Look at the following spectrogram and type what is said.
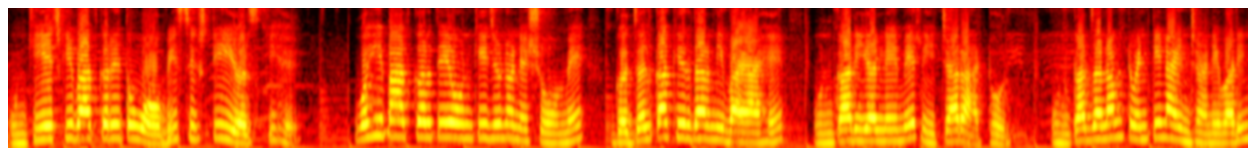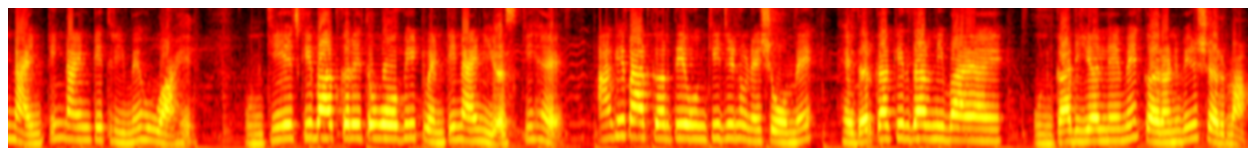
उनकी एज की बात करें तो वो भी 60 इयर्स की है। वही बात करते हैं उनकी जिन्होंने शो में गज़ल का किरदार निभाया है, उनका रियल नेम है रीचा राठौर। उनका जन्म 29 जनवरी 1993 में हुआ है। उनकी एज की बात करें तो वो भी 29 इयर्स की है। आगे बात करते हैं उनकी जिन्होंने शो में हैदर का किरदार निभाया है। उनका रियल नेम है करणवीर शर्मा।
